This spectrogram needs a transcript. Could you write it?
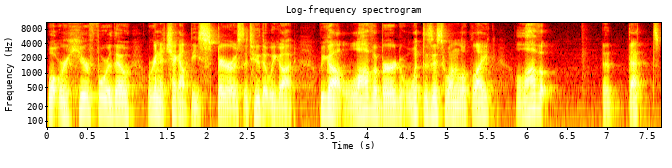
What we're here for, though, we're going to check out these sparrows, the two that we got. We got Lava Bird, what does this one look like? Lava... Uh, that's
